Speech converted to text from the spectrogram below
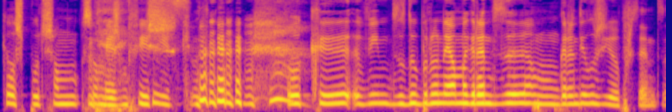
aqueles putos são, são mesmo fixes. o que vindo do Bruno é uma grande, um grande elogio, portanto.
